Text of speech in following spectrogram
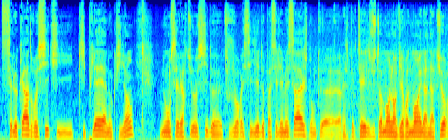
C'est le cadre aussi qui, qui plaît à nos clients. Nous, on s'évertue aussi de toujours essayer de passer les messages, donc respecter justement l'environnement et la nature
